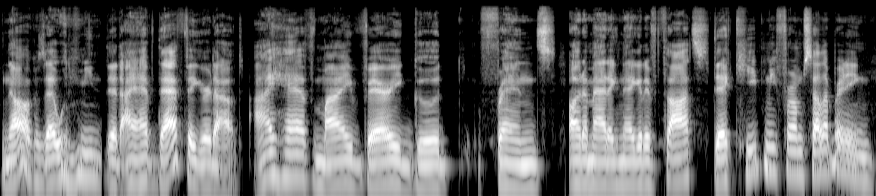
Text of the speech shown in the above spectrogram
No, because that would mean that I have that figured out. I have my very good friends' automatic negative thoughts that keep me from celebrating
